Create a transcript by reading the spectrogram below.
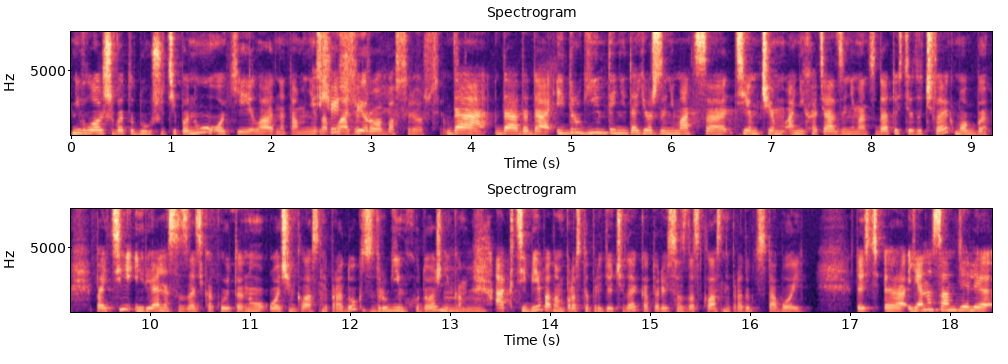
не вложишь в эту душу. Типа, ну, окей, ладно, там Еще заплатят. Еще сферу обосрешься. Да, да, да, да. И другим ты не даешь заниматься тем, чем они хотят заниматься, да. То есть этот человек мог бы пойти и реально создать какой-то, ну, очень классный продукт с другим художником, угу. а к тебе потом просто придет человек, который создаст классный продукт с тобой. То есть э, я на самом деле,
